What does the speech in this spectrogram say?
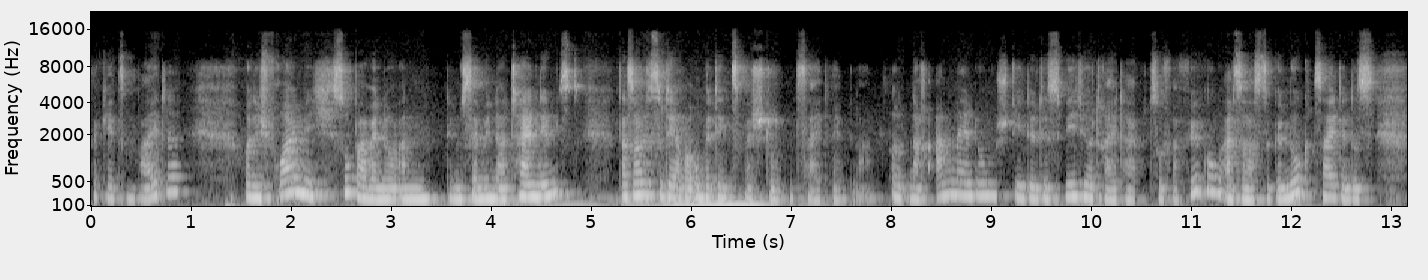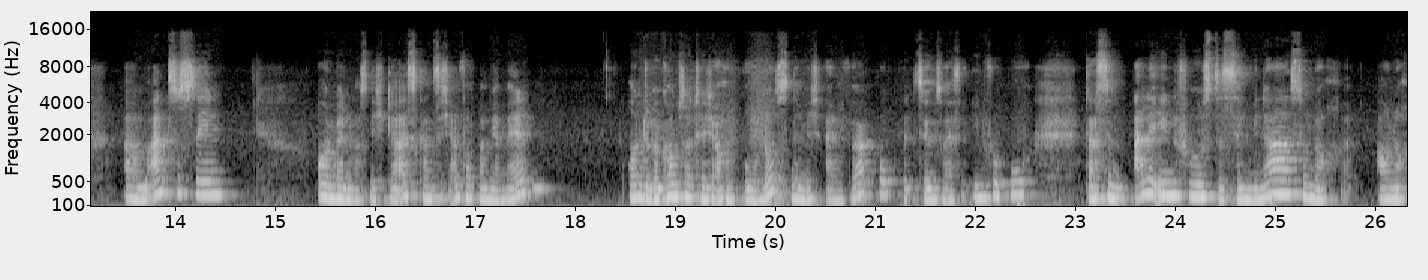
Da geht es um beide. Und ich freue mich super, wenn du an dem Seminar teilnimmst. Da solltest du dir aber unbedingt zwei Stunden Zeit einplanen. Und nach Anmeldung steht dir das Video drei Tage zur Verfügung. Also hast du genug Zeit, dir das ähm, anzusehen. Und wenn was nicht klar ist, kannst du dich einfach bei mir melden. Und du bekommst natürlich auch einen Bonus, nämlich ein Workbook bzw. Infobuch. Da sind alle Infos des Seminars und noch auch noch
